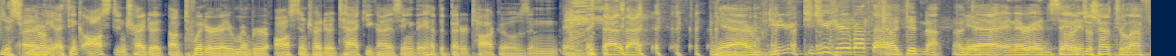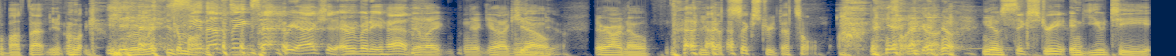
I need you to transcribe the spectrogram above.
yes, I mean, I think Austin tried to on Twitter. I remember Austin tried to attack you guys, saying they had the better tacos and and like that that. Yeah, did you did you hear about that? I did not. I did yeah, not. and every- and But saying I just had to laugh about that. You know, like yeah, really? Come see, on. that's the exact reaction everybody had. They're like, yeah, like, no, you. There are no. You got Sixth Street. That's all. yeah, all you got. you have Sixth Street and UT, and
